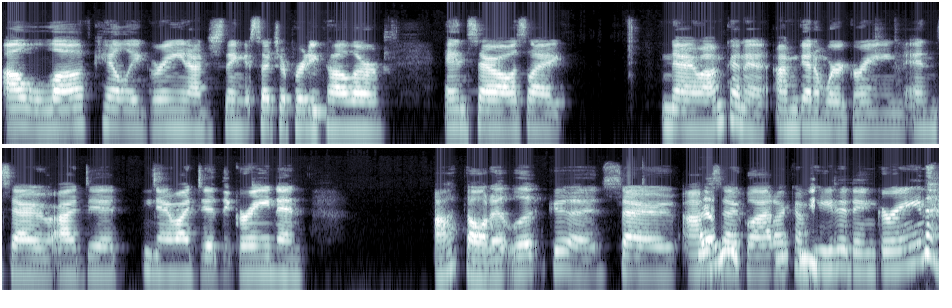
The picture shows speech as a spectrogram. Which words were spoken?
I love Kelly green. I just think it's such a pretty mm-hmm. color. And so I was like, no, I'm gonna I'm gonna wear green. And so I did, you know, I did the green and I thought it looked good. So I'm really? so glad I competed in green.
